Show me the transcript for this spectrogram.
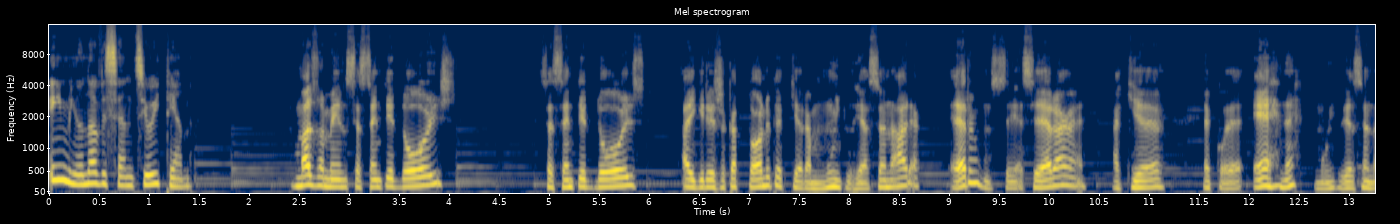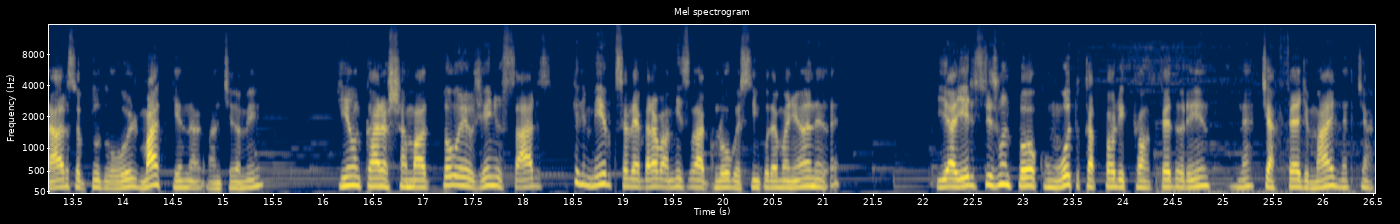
em 1980. Mais ou menos 62, 62, a Igreja Católica, que era muito reacionária, era, não sei se era, aqui é, é, é, né? Muito reacionária, sobretudo hoje, mais do que antigamente. Tinha um cara chamado Dom Eugênio Salles, aquele mesmo que celebrava a missa lá Globo às 5 da manhã, né? E aí ele se juntou com outro catolicão fedorento, né? Tinha fé demais, né? Tinha,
